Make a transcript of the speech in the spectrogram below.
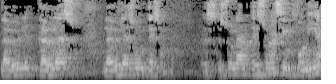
la Biblia, la Biblia es, la Biblia es un eso, es, es una, es una sinfonía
